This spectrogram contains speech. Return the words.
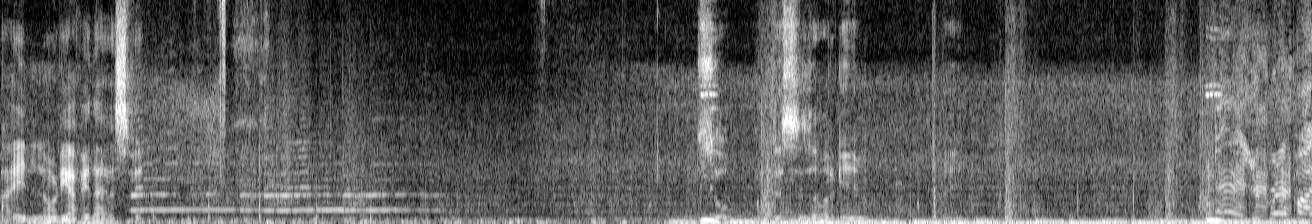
भाई लोडिया फेदा है उस पे So, this is our game. भाई, Hey, your grandpa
